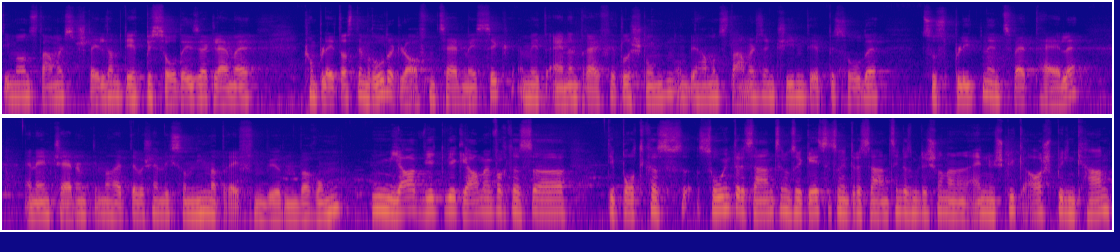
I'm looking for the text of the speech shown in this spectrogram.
die wir uns damals gestellt haben. Die Episode ist ja gleich mal komplett aus dem Ruder gelaufen, zeitmäßig, mit einen Dreiviertelstunden und wir haben uns damals entschieden, die Episode zu splitten in zwei Teile eine Entscheidung, die wir heute wahrscheinlich so nimmer treffen würden. Warum? Ja, wir, wir glauben einfach, dass äh, die Podcasts so interessant sind, unsere Gäste so interessant sind, dass man das schon an einem Stück ausspielen kann.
